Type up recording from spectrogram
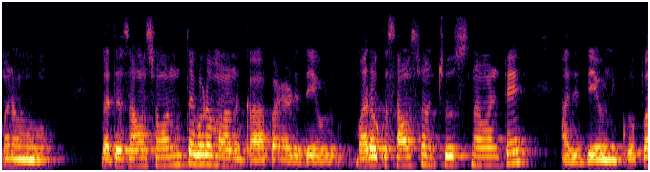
మనము గత సంవత్సరం అంతా కూడా మనల్ని కాపాడాడు దేవుడు. మరొక సంవత్సరం చూస్తున్నామంటే అది దేవుని కృప.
